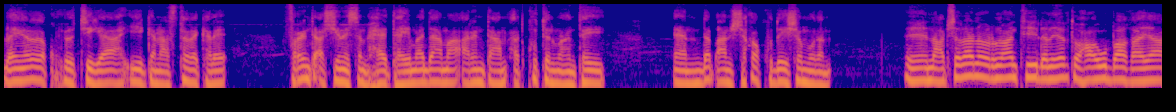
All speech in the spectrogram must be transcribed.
dhalinyarada qaxootiga ah iyo ganacsatada kale fariinta aad maxay tahay? Maadaama arrintan aad ku tilmaantay dabcan shaqo kudaysho mudan. Cabdisalaano runaantii dhalinyarta waxaa ugu baaqayaa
